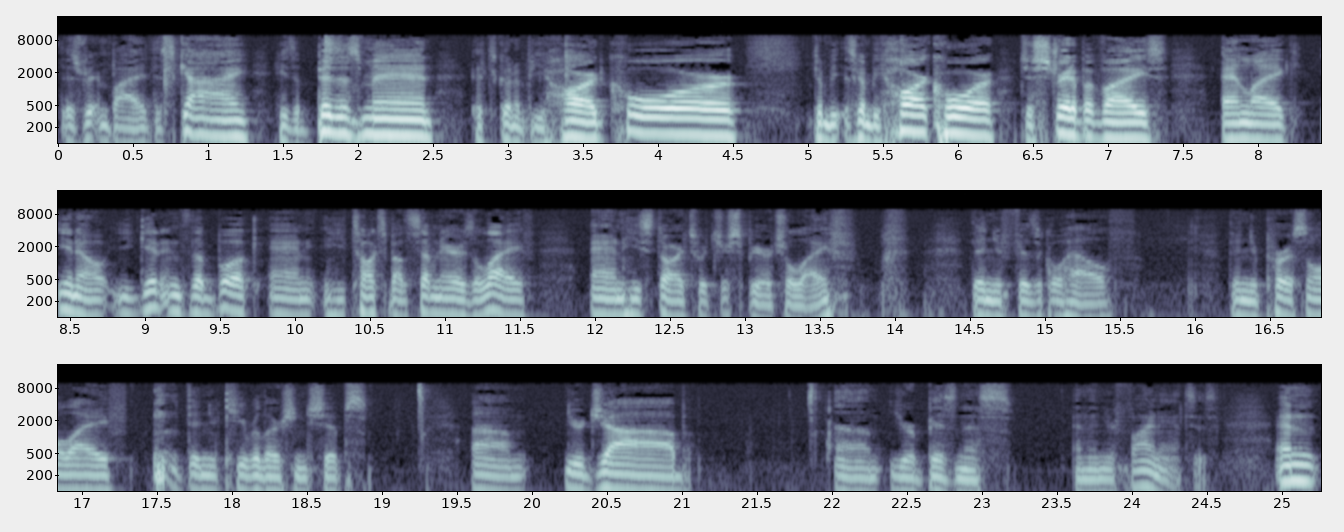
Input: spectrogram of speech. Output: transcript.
this is written by this guy. He's a businessman. It's going to be hardcore. It's going to be hardcore, just straight up advice. And like, you know, you get into the book and he talks about seven areas of life and he starts with your spiritual life, then your physical health, then your personal life, then your key relationships, um, your job, um, your business, and then your finances. And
